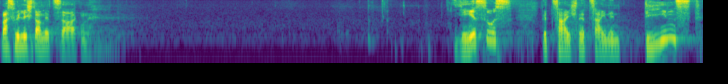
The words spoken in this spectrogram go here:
Was will ich damit sagen? Jesus bezeichnet seinen Dienst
